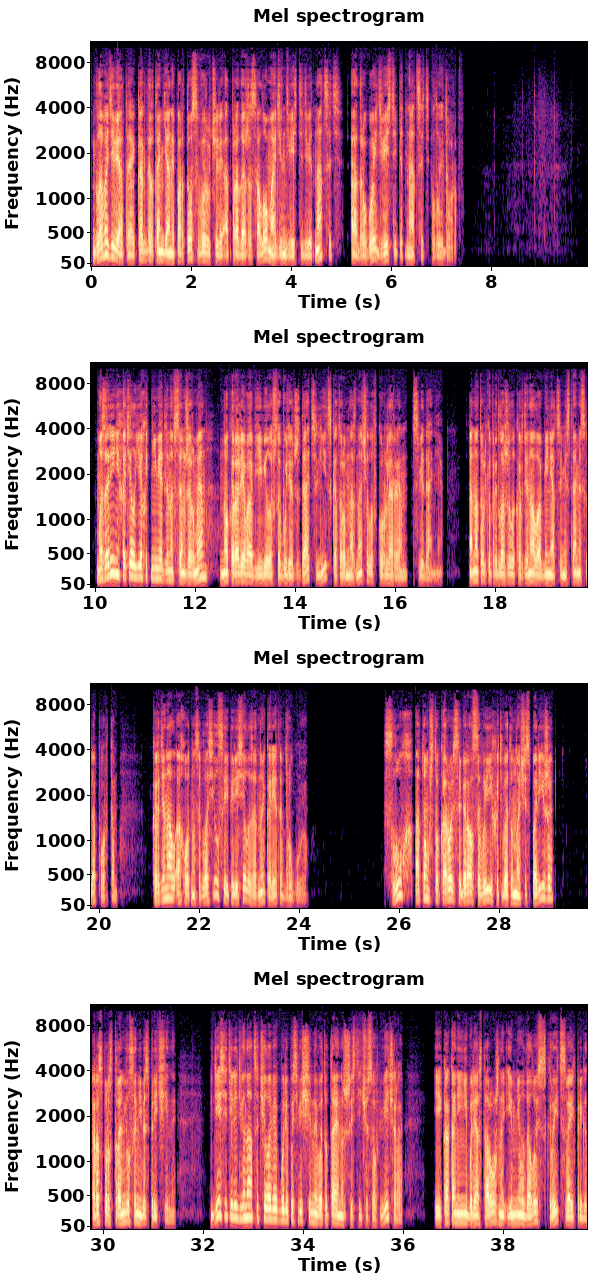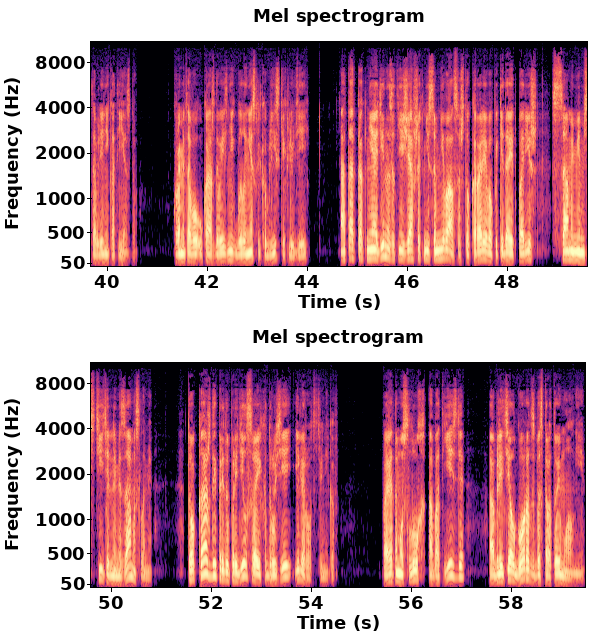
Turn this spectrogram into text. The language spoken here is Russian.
Глава 9. Как Д'Артаньян и Портос выручили от продажи солома один 219, а другой 215 луидоров. Мазарини хотел ехать немедленно в Сен-Жермен, но королева объявила, что будет ждать лиц, которым назначила в Курлярен свидание. Она только предложила кардиналу обменяться местами с Ляпортом. Кардинал охотно согласился и пересел из одной кареты в другую. Слух о том, что король собирался выехать в эту ночь из Парижа, распространился не без причины. Десять или двенадцать человек были посвящены в эту тайну с шести часов вечера, и, как они ни были осторожны, им не удалось скрыть своих приготовлений к отъезду. Кроме того, у каждого из них было несколько близких людей. А так как ни один из отъезжавших не сомневался, что королева покидает Париж с самыми мстительными замыслами, то каждый предупредил своих друзей или родственников. Поэтому слух об отъезде облетел город с быстротой молнии.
